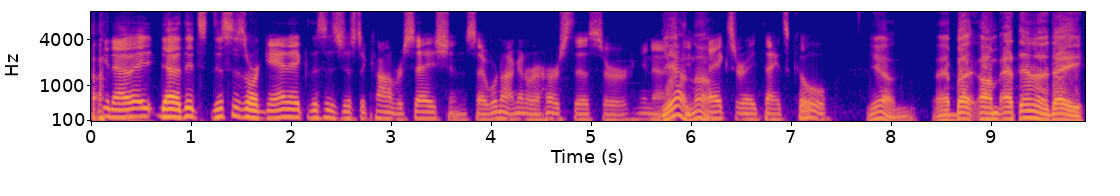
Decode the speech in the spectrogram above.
you know, it, no, it's this is organic. This is just a conversation, so we're not going to rehearse this or you know Yeah, no. takes or anything. It's cool. yeah, Uh, but um, at the end of the day.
